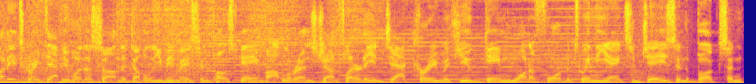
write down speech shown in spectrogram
everybody. It's great to have you with us on the WB Mason postgame. Bob Lorenz, John Flaherty, and Jack Curry with you. Game one of four between the Yanks and Jays in the books, and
